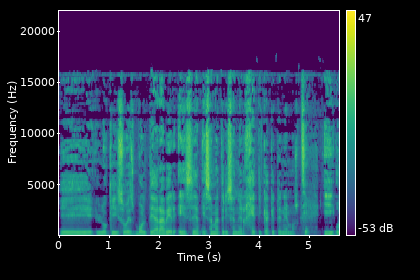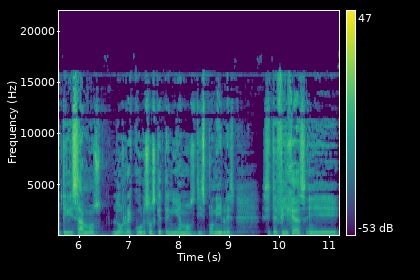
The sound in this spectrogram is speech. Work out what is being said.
eh, lo que hizo es voltear a ver esa, esa matriz energética que tenemos. Y utilizamos los recursos que teníamos disponibles. Si te fijas, eh,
